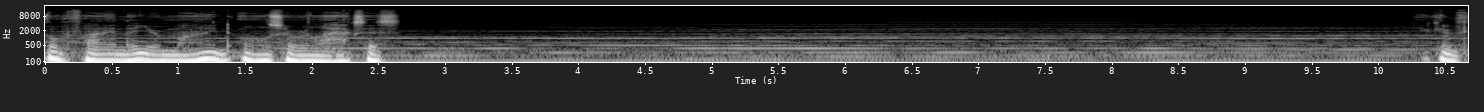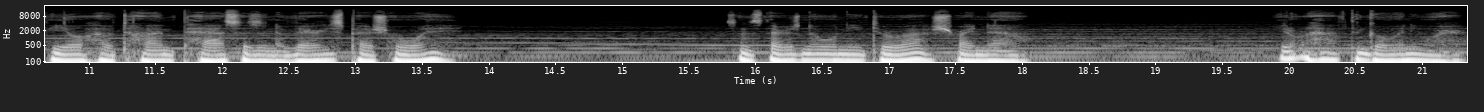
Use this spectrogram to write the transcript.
you'll find that your mind also relaxes. You can feel how time passes in a very special way since there is no need to rush right now. You don't have to go anywhere.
